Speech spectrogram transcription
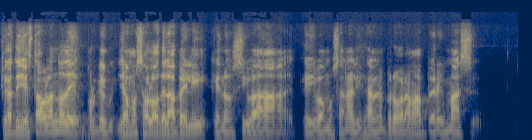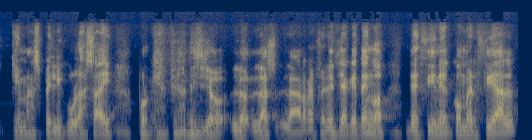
fíjate, yo estaba hablando de, porque ya hemos hablado de la peli que nos iba, que íbamos a analizar en el programa, pero hay más. ¿Qué más películas hay? Porque fíjate, yo la, referencia que tengo de cine comercial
